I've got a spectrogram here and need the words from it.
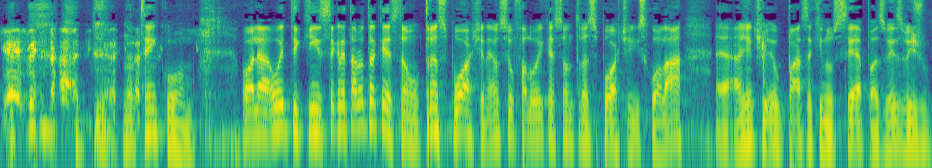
É verdade. Não tem como. Olha, 8 e 15 secretário, outra questão, transporte, né? O senhor falou aí questão do transporte escolar. É, a gente, eu passo aqui no CEPA, às vezes vejo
